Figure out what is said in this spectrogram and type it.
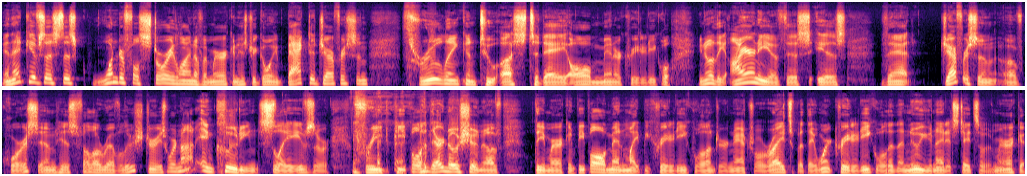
And that gives us this wonderful storyline of American history going back to Jefferson, through Lincoln to us today. All men are created equal. You know, the irony of this is that Jefferson, of course, and his fellow revolutionaries were not including slaves or freed people in their notion of the American people. All men might be created equal under natural rights, but they weren't created equal in the new United States of America.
